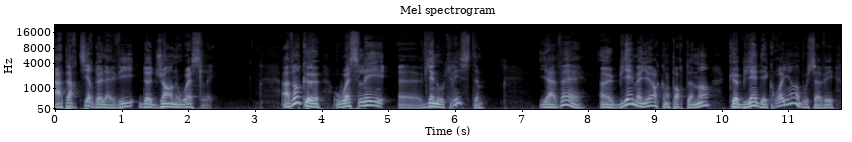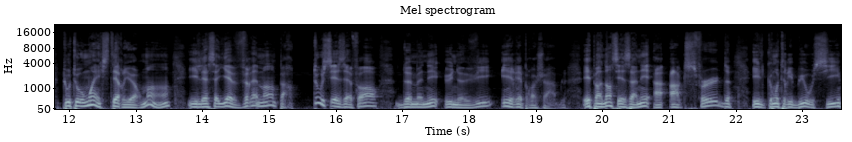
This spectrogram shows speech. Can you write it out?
à partir de la vie de John Wesley. Avant que Wesley euh, vienne au Christ, il y avait un bien meilleur comportement que bien des croyants, vous savez, tout au moins extérieurement. Hein. Il essayait vraiment par tous ses efforts de mener une vie irréprochable. Et pendant ces années à Oxford, il contribue aussi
